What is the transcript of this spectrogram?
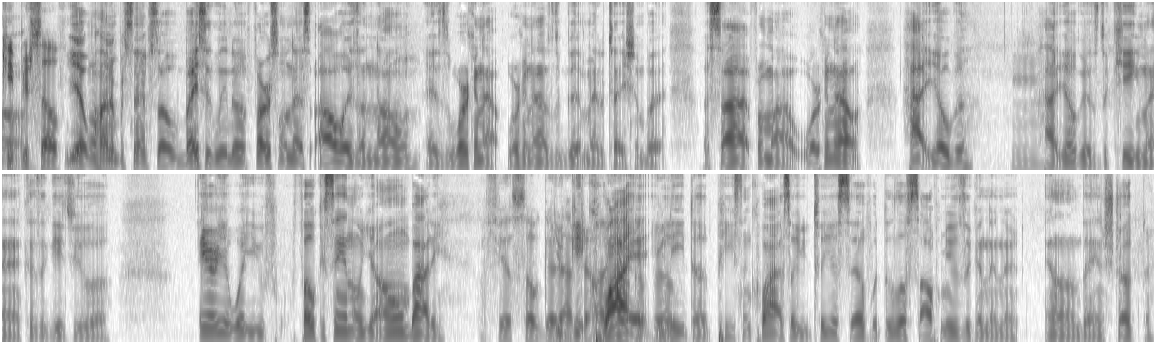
keep Uh, yourself. Yeah, one hundred percent. So basically, the first one that's always a known is working out. Working out is a good meditation. But aside from my working out, hot yoga, Mm. hot yoga is the key, man, because it gives you a area where you f- focus in on your own body. I feel so good you after get hot quiet. yoga, you need the peace and quiet. So you to yourself with the little soft music and then the um the instructor.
